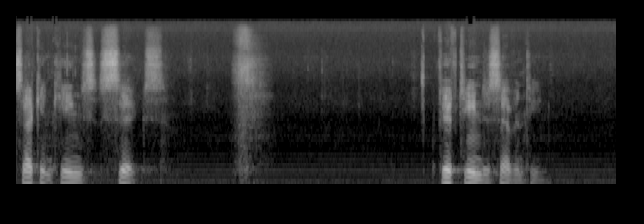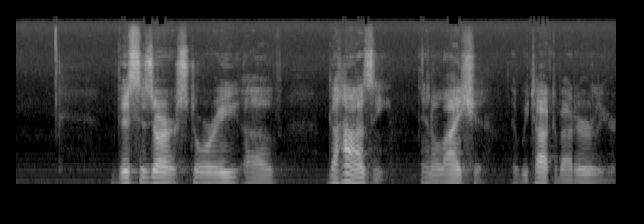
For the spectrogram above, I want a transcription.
2 Kings 6, 15 to 17. This is our story of Gehazi and Elisha that we talked about earlier.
